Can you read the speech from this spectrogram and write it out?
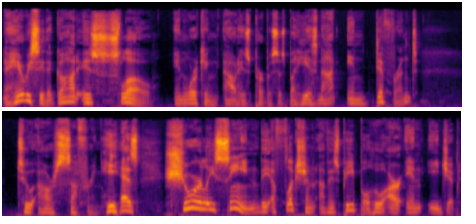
Now, here we see that God is slow in working out his purposes, but he is not indifferent to our suffering. He has surely seen the affliction of his people who are in Egypt.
